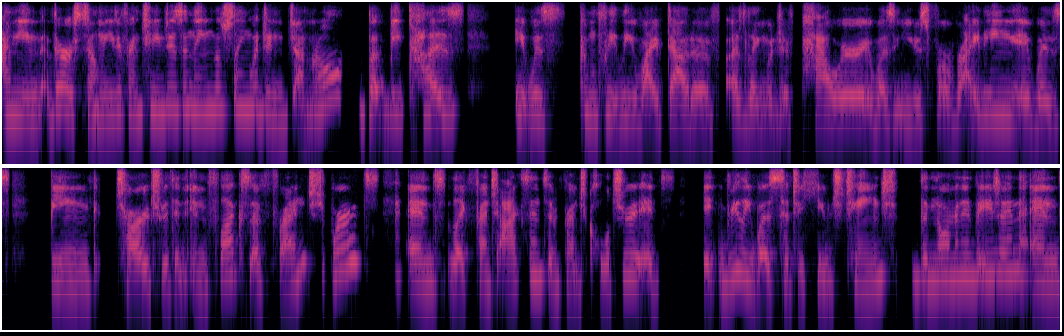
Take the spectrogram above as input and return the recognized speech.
I mean, there are so many different changes in the English language in general, but because it was completely wiped out of a language of power, it wasn't used for writing, it was being charged with an influx of French words and like French accents and French culture. It's it really was such a huge change, the Norman invasion, and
